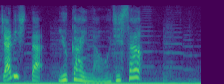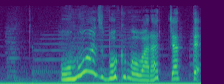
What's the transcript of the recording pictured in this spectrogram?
ちゃりした愉快なおじさん。思わず僕も笑っちゃって。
